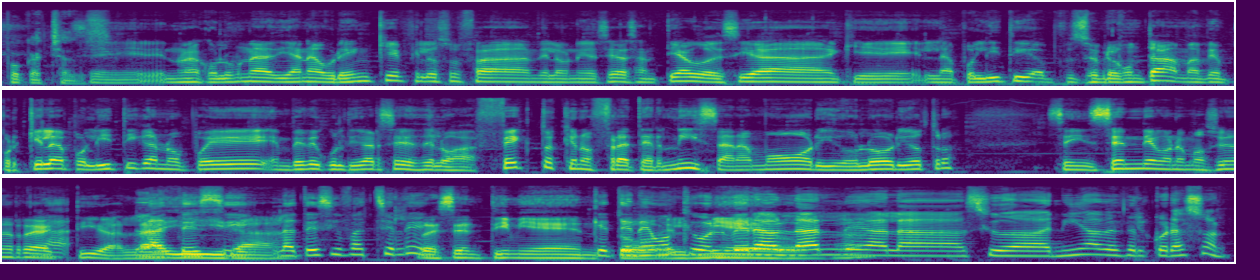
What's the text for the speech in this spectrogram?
poca chance. Sí, en una columna de Diana Urenque, filósofa de la Universidad de Santiago, decía que la política, pues, se preguntaba más bien, ¿por qué la política no puede, en vez de cultivarse desde los afectos que nos fraternizan, amor y dolor y otros, se incendia con emociones reactivas? La, tesis, ira, la tesis Bachelet. resentimiento. Que tenemos el que volver miedo, a hablarle ¿ah? a la ciudadanía desde el corazón.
